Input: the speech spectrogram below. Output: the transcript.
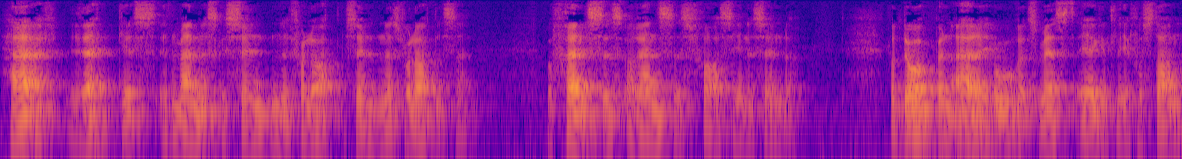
Her rekkes et menneske syndenes forlatelse og frelses og renses fra sine synder. For dåpen er i ordets mest egentlige forstand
